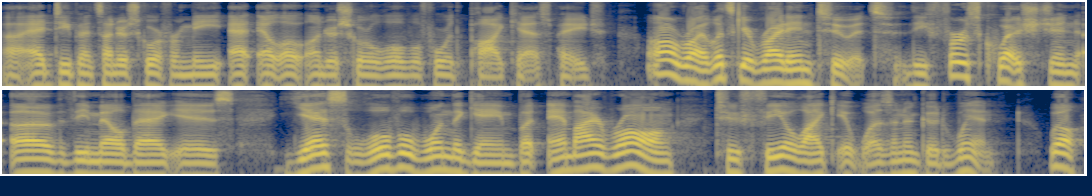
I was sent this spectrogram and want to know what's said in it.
uh, at dpence underscore for me at LO underscore Louisville for the podcast page. All right, let's get right into it. The first question of the mailbag is Yes, Louisville won the game, but am I wrong to feel like it wasn't a good win? Well,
